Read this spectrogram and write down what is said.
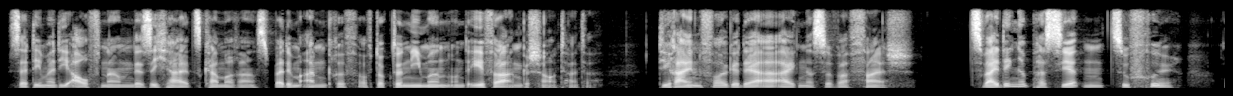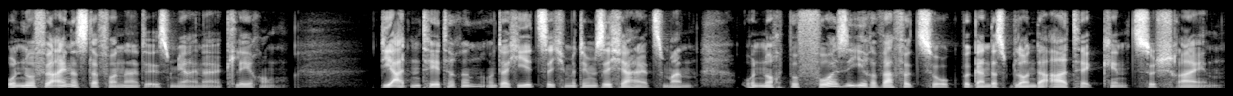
seitdem er die Aufnahmen der Sicherheitskameras bei dem Angriff auf Dr. Niemann und Eva angeschaut hatte. Die Reihenfolge der Ereignisse war falsch. Zwei Dinge passierten zu früh, und nur für eines davon hatte es mir eine Erklärung. Die Attentäterin unterhielt sich mit dem Sicherheitsmann, und noch bevor sie ihre Waffe zog, begann das blonde Artek-Kind zu schreien.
